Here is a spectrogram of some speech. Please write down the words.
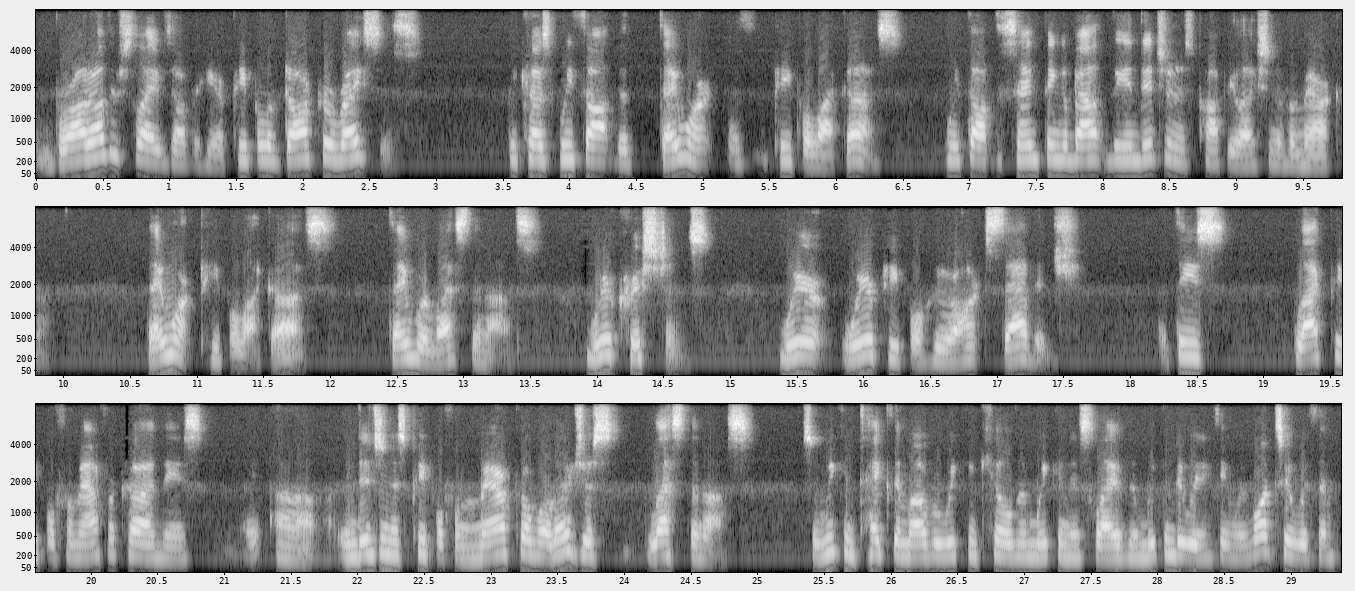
brought other slaves over here, people of darker races, because we thought that they weren't people like us. We thought the same thing about the indigenous population of America. They weren't people like us. They were less than us. We're Christians. We're we're people who aren't savage. But these black people from Africa and these uh, indigenous people from America, well, they're just less than us. So we can take them over, we can kill them, we can enslave them, we can do anything we want to with them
